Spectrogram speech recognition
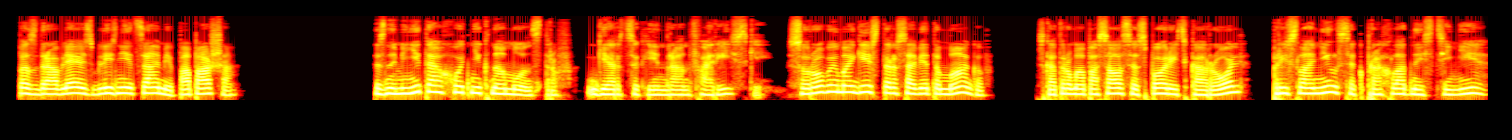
«Поздравляю с близнецами, папаша!» Знаменитый охотник на монстров, герцог Янран Фарийский, суровый магистр Совета магов, с которым опасался спорить король, прислонился к прохладной стене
